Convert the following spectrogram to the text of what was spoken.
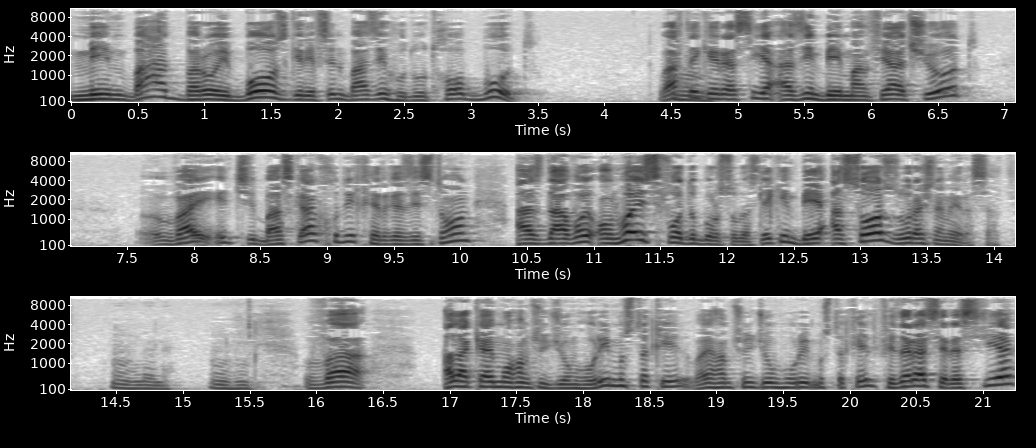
من بعد برای باز گرفتن بعضی حدود ها بود. وقتی که روسیه از این بی‌منفعت شد و بسکر خودی قرقزستان از دعوای آنها استفاده برسود است لیکن به اساس زورش نمی‌رسد. و علاکه ما همچون جمهوری مستقل و همچون جمهوری مستقل فدراسی روسیه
